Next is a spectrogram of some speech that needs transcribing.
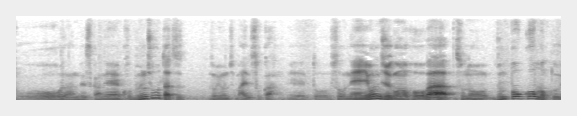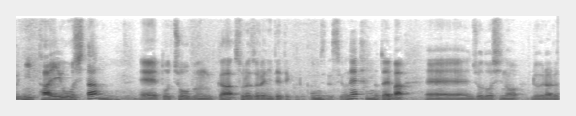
どうなんですかね。古文上達の40まあそっか。えっ、とそうね。45の方はその文法項目に対応した、うんうんうん。えー、と長文がそれぞれに出てくる感じですよね。うん例えば、えー助動詞のルーラル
